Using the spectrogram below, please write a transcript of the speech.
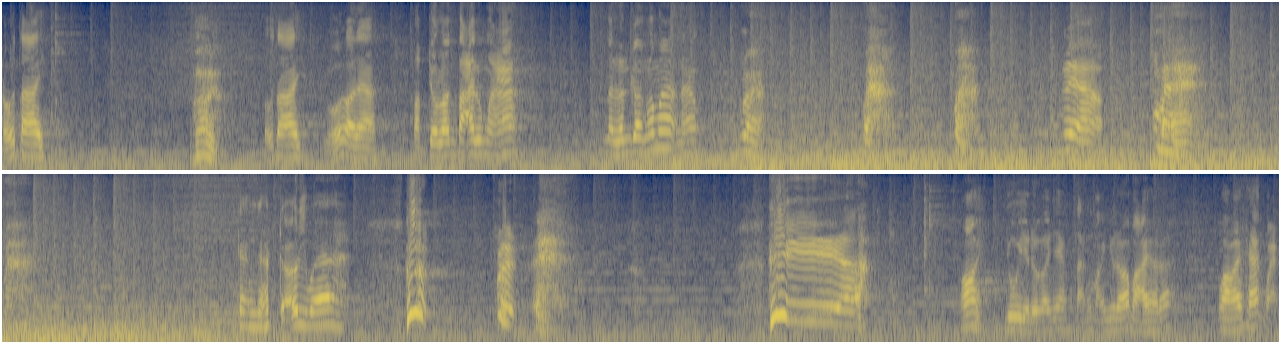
Đổi tay. Đổi tay. Rửa rồi nè. Tập cho lên tay luôn mà. Này lên cân lắm á mà căng hết cỡ đi ba. Thôi vui vậy được rồi nha. Tặng bạn như đó bài rồi đó. Qua cái khác bạn.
